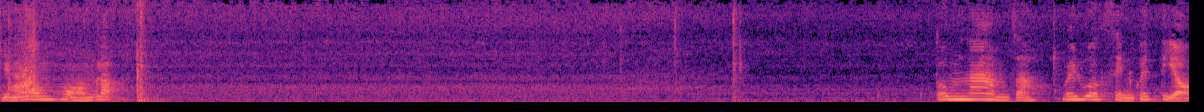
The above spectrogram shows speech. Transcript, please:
กลิ่นเริ่มหอมละต้มน้ำจ้ะไว้ลวกเส้นก๋วยเตี๋ยว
